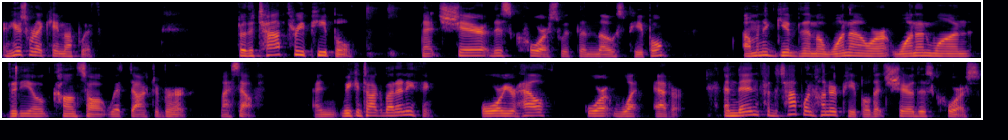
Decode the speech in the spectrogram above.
And here's what I came up with. For the top three people that share this course with the most people, I'm going to give them a one hour, one on one video consult with Dr. Berg, myself. And we can talk about anything, or your health, or whatever. And then for the top 100 people that share this course,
